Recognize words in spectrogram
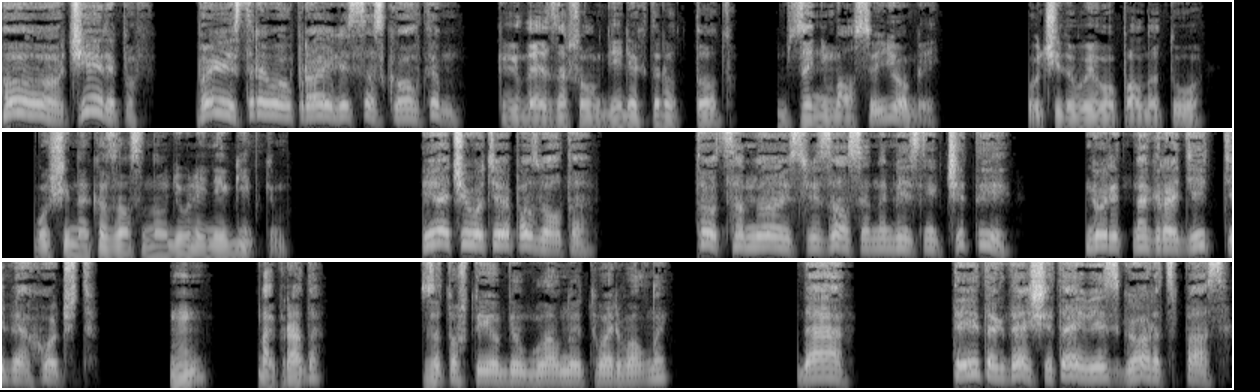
«О, Черепов, быстро вы управились с осколком!» Когда я зашел к директору, тот занимался йогой. Учитывая его полноту, мужчина оказался на удивление гибким. «Я чего тебя позвал-то? Тот со мной связался наместник Читы. Говорит, наградить тебя хочет». «М? Награда? За то, что я убил главную тварь волны?» «Да. Ты тогда, считай, весь город спас.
